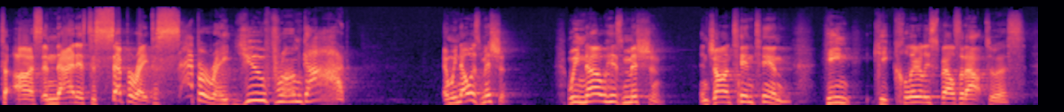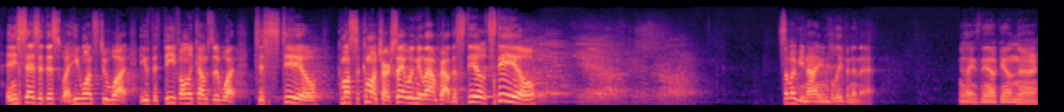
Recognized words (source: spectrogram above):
to us, and that is to separate, to separate you from God. And we know his mission. We know his mission. In John 10 10, he, he clearly spells it out to us. And he says it this way He wants to what? He, the thief only comes to what? To steal. Come on, come on, church, say it with me loud and proud. To steal, steal. Some of you not even believing in that. You're saying, steal, kill, no.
